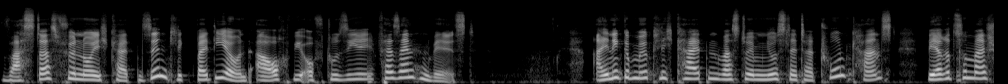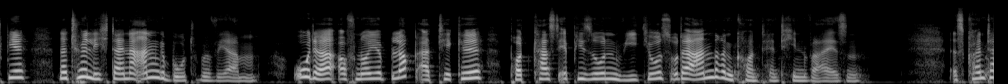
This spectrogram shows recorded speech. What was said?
Was das für Neuigkeiten sind, liegt bei dir und auch, wie oft du sie versenden willst. Einige Möglichkeiten, was du im Newsletter tun kannst, wäre zum Beispiel natürlich deine Angebote bewerben oder auf neue Blogartikel, Podcast-Episoden, Videos oder anderen Content hinweisen. Es könnte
